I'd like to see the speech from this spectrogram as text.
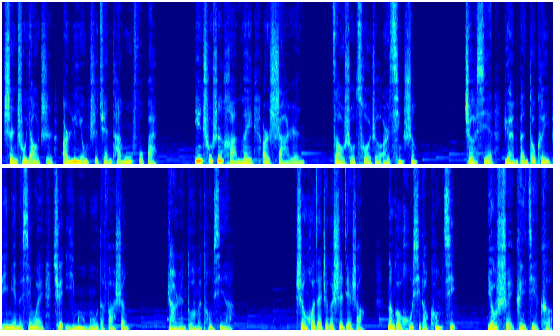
身处要职而利用职权贪污腐败，因出身寒微而杀人，遭受挫折而轻生，这些原本都可以避免的行为，却一幕幕的发生，让人多么痛心啊！生活在这个世界上，能够呼吸到空气，有水可以解渴，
